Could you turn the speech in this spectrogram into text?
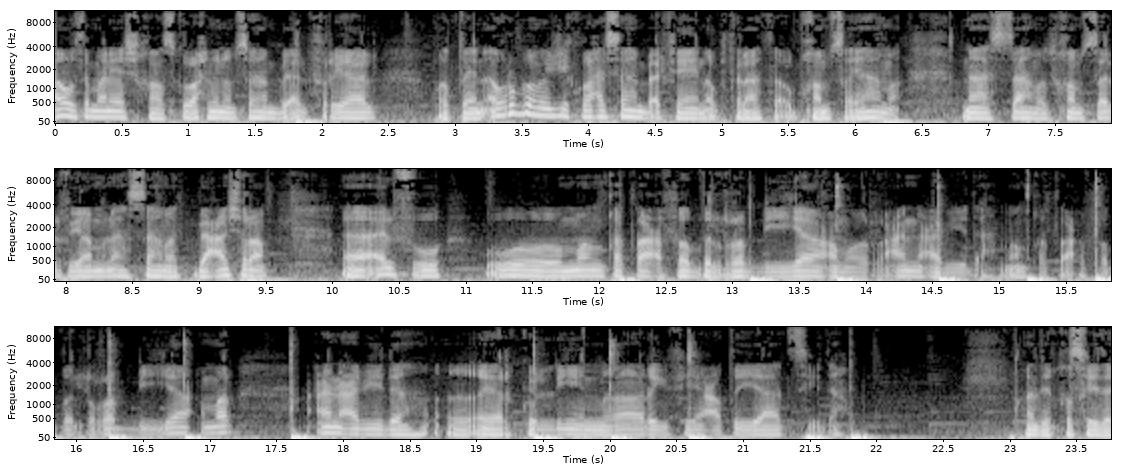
أو ثمانية أشخاص كل واحد منهم ساهم ب 1000 ريال غطينا. أو ربما يجيك واحد ساهم ب 2000 أو بثلاثة أو بخمسة ياما ناس ساهمت ب 5000 وياما ناس ساهمت ب 10 ألف و وما انقطع فضل ربي يا عمر عن عبيده. ما انقطع فضل ربي يا عمر عن عبيده غير كلين غارق في عطيات سيده. هذه قصيدة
